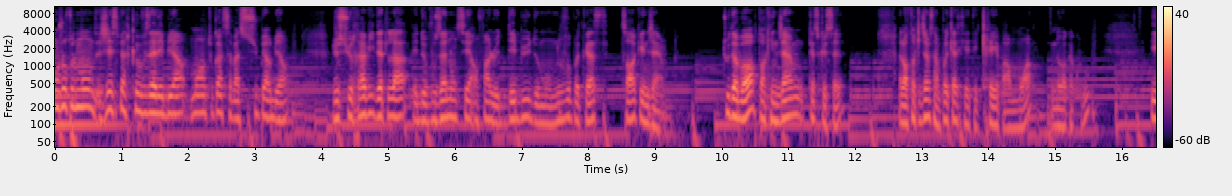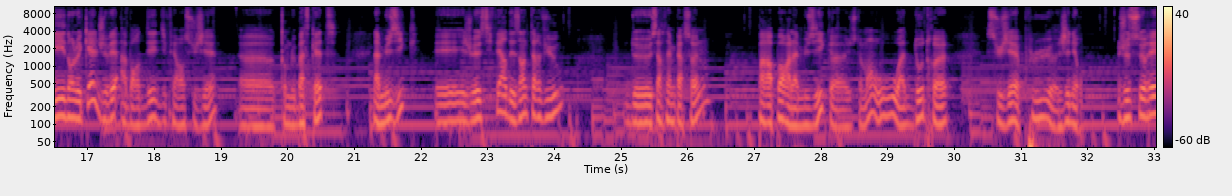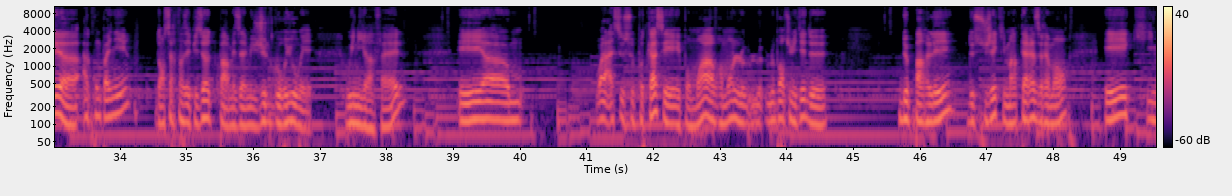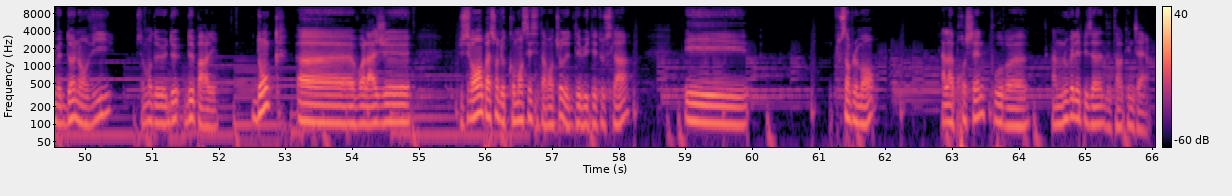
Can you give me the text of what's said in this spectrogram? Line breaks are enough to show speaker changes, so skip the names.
Bonjour tout le monde, j'espère que vous allez bien. Moi en tout cas ça va super bien. Je suis ravi d'être là et de vous annoncer enfin le début de mon nouveau podcast Talking Jam. Tout d'abord, Talking Jam, qu'est-ce que c'est? Alors Talking Jam c'est un podcast qui a été créé par moi, Noah Kakulu, et dans lequel je vais aborder différents sujets euh, comme le basket, la musique, et je vais aussi faire des interviews de certaines personnes par rapport à la musique, euh, justement, ou à d'autres sujets plus euh, généraux. Je serai euh, accompagné dans certains épisodes par mes amis Jules Gouriou et Winnie Raphaël. Et voilà, ce, podcast est pour moi vraiment l'opportunité de, de parler de sujets qui m'intéressent vraiment et qui me donnent envie justement de, de parler. Donc, voilà, je, je suis vraiment patient de commencer cette aventure, de débuter tout cela. Et tout simplement, à la prochaine pour euh, un nouvel épisode de Talking Jam.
